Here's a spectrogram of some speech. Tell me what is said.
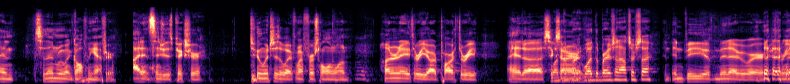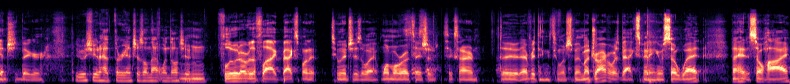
and so then we went golfing after. I didn't send you this picture. Two inches away from my first hole in one, 183 yard par three. I hit a six What the, iron. Bra- what'd the Braves announcer say? An envy of men everywhere, three inches bigger. You wish you'd had three inches on that one, don't you? Mm-hmm. Flew it over the flag, backspun it two inches away. One more rotation, six iron. Dude, everything's too much spin. My driver was back spinning. It was so wet, and I hit it so high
